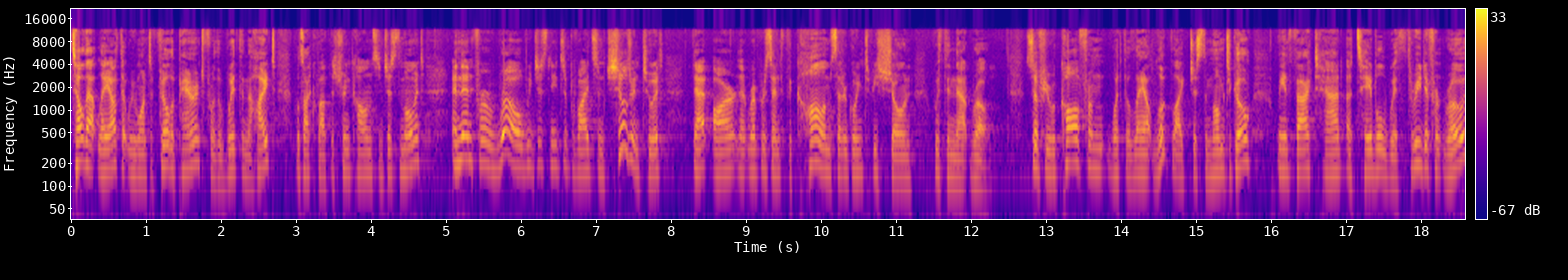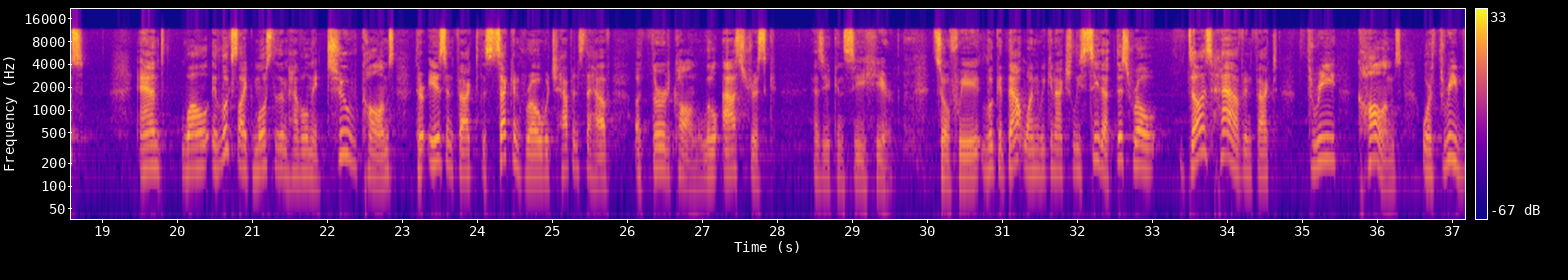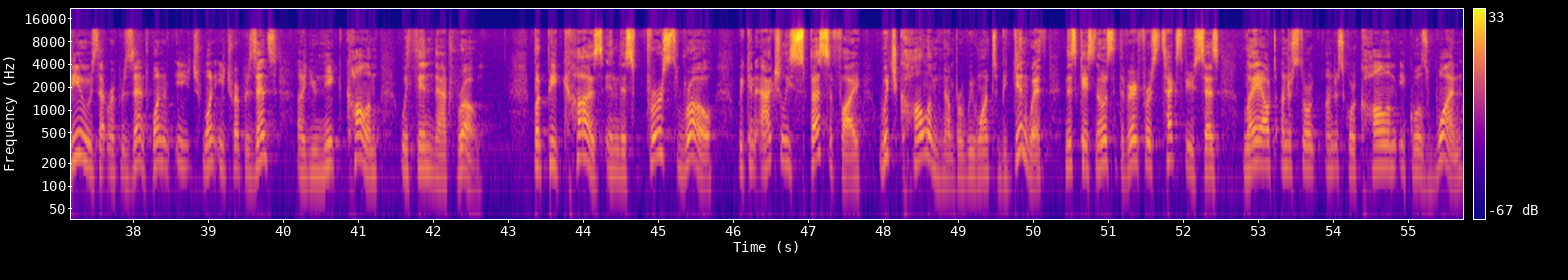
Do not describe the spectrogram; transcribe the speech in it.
tell that layout that we want to fill the parent for the width and the height. We'll talk about the shrink columns in just a moment. And then for a row, we just need to provide some children to it that, are, that represent the columns that are going to be shown within that row. So if you recall from what the layout looked like just a moment ago, we in fact had a table with three different rows. And while it looks like most of them have only two columns, there is in fact the second row which happens to have a third column, a little asterisk as you can see here. So if we look at that one, we can actually see that this row does have in fact three columns or three views that represent one each one each represents a unique column within that row. But because in this first row we can actually specify which column number we want to begin with. In this case, notice that the very first text view says layout underscore, underscore column equals 1.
